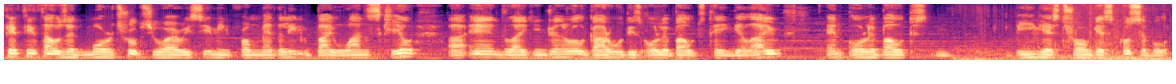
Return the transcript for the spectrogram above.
15,000 more troops you are receiving from Madeline by one skill. Uh, and like in general, Garwood is all about staying alive and all about being as strong as possible.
